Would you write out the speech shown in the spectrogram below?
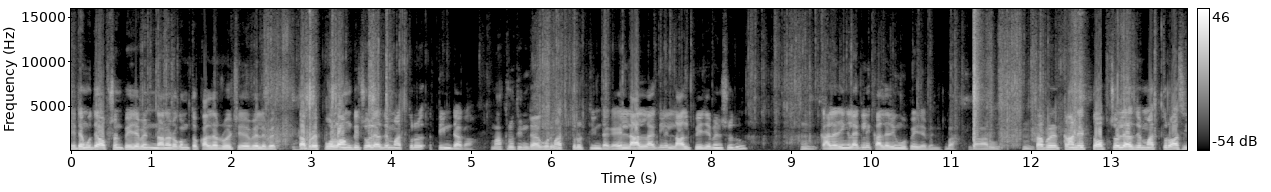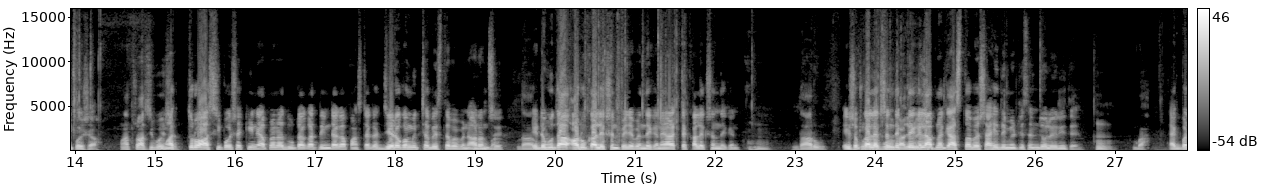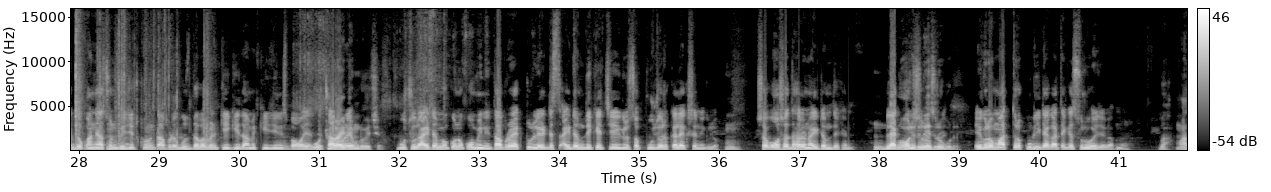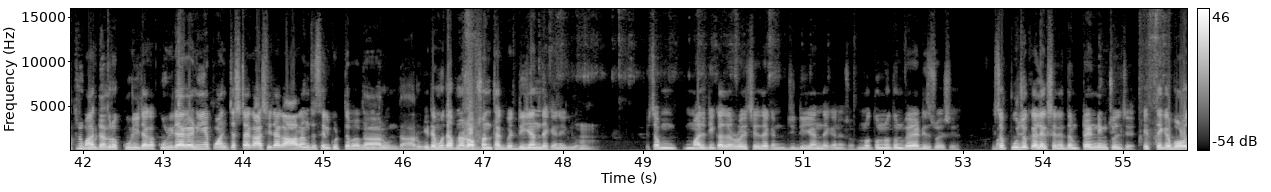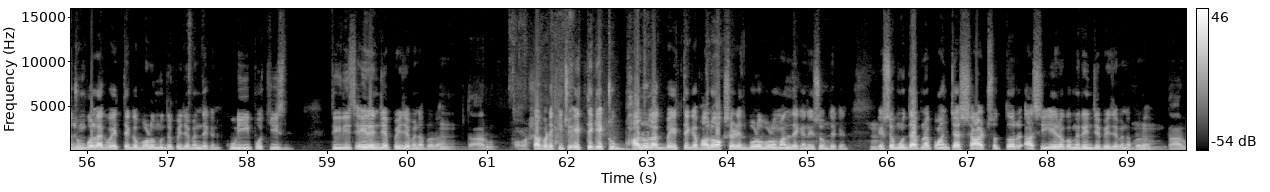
এটার মধ্যে অপশন পেয়ে যাবেন। নানা রকম তো কালার রয়েছে অ্যাভেলেবেল তারপরে পোলা আংটি চলে আসবে মাত্র তিন টাকা। মাত্র তিন টাকা করে? মাত্র তিন টাকা। এই লাল লাগলে লাল পেয়ে যাবেন শুধু। কালারিং লাগলে কালারিংও পেয়ে যাবেন। বাহ দারুণ। তারপরে কানের টপ চলে আসবে মাত্র আশি পয়সা। মাত্র আশি পয়সা? মাত্র আশি পয়সা কিনে আপনারা দু টাকা তিন টাকা পাঁচ টাকা যেরকম ইচ্ছা বেচতে পারবেন আরামসে। এটা মধ্যে আরও কালেকশন পেয়ে যাবেন। দেখেন আর একটা কালেকশন দেখেন। দারুণ। এইসব কালেকশন দেখতে গেলে আপনাকে আসতে হবে শাহিদ ইমিটেশন জুয়েলারিতে হুম বাহ। একবার দোকানে আসুন ভিজিট করুন তারপরে বুঝতে পারবেন কি কি দামে কি জিনিস পাওয়া যাচ্ছে। প্রচুর আইটেম রয়েছে। প্রচুর আইটেমও কোনো কমই নেই। তারপরে একটু লেটেস্ট আইটেম দেখেছি এগুলো সব পুজোর কালেকশন এগুলো। সব অসাধারণ আইটেম দেখেন। ব্ল্যাক পলিশের উপরে। এগুলো মাত্র কুড়ি টাকা থেকে শুরু হয়ে যাবে আপনার। মাত্র কুড়ি টাকা? কুড়ি টাকা। নিয়ে পঞ্চাশ টাকা আশি টাকা আরামসে সেল করতে পারবেন এটার মধ্যে আপনার অপশন থাকবে ডিজাইন দেখেন এগুলো। সব মাল্টি কালার রয়েছে দেখেন ডিজাইন দেখেন এসব। নতুন নতুন ভ্যারাইটিস রয়েছে। সব পুজো কালেকশন একদম ট্রেন্ডিং চলছে। এর থেকে বড় ঝুমকো লাগবে এর থেকে বড় মধ্যে পেয়ে যাবেন দেখেন কুড়ি পঁচিশ তিরিশ এই রেঞ্জে পেয়ে যাবেন আপনারা। দারুণ তারপরে কিছু এর থেকে একটু ভালো লাগবে এর থেকে ভালো অক্সাইডেজ বড় বড় মাল দেখেন এইসব দেখেন। এসব মধ্যে আপনার পঞ্চাশ ষাট সত্তর আশি এরকম রেঞ্জে পেয়ে যাবেন আপনারা।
